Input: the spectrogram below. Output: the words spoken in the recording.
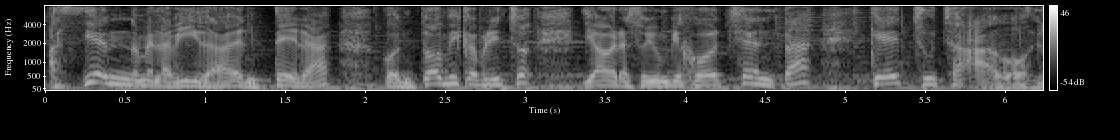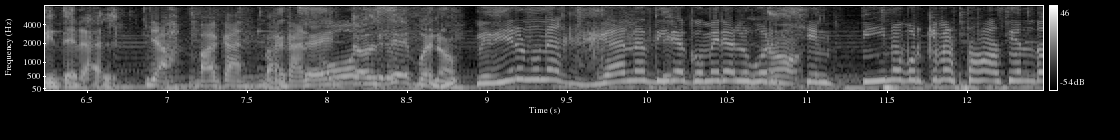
haciéndome la vida entera con todos mis caprichos y ahora soy un viejo de 80 que chucha hago, literal. Ya, bacán, bacán. ¿Cachai? Oh, Entonces, pero bueno. Me dieron unas ganas de ir a comer algo No. argentino. ¿Por qué me estás haciendo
